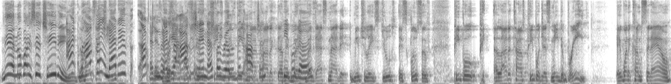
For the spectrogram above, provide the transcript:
Yeah, nobody said cheating. I, but Nobody I'm said saying that is That that is is, a that's an option. That's a cheating could realistic option. byproduct of People it, but, does. but that's not mutually exclusive. People, a lot of times, people just need to breathe. They want to come sit down,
